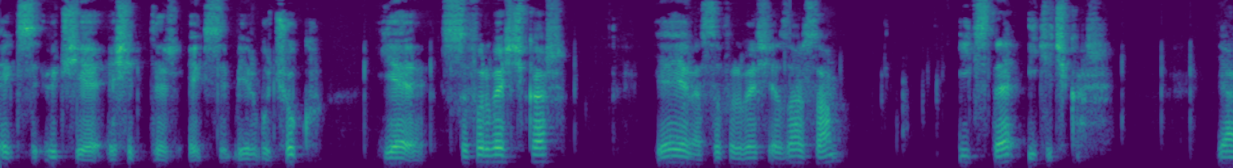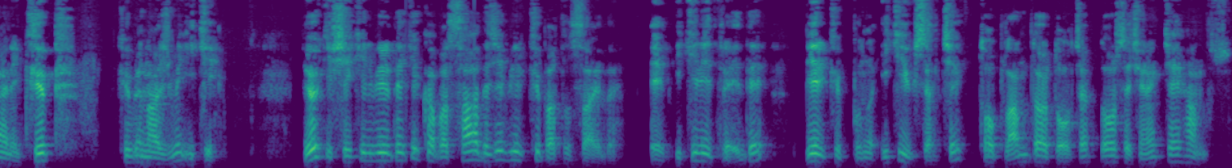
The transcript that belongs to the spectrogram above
Eksi 3y eşittir eksi 1.5. y 0.5 çıkar. y yerine 0.5 yazarsam x de 2 çıkar. Yani küp, kübün hacmi 2. Diyor ki şekil 1'deki kaba sadece bir küp atılsaydı. Evet 2 litreydi. Bir küp bunu 2 yükseltecek. Toplam 4 olacak. Doğru seçenek Ceyhan'dır.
